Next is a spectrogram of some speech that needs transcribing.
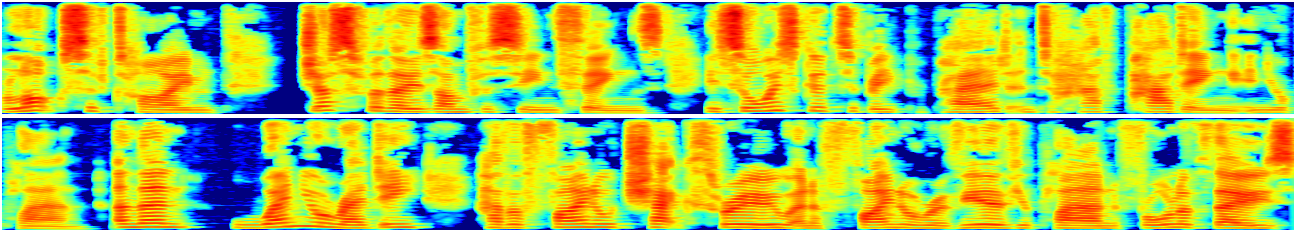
blocks of time just for those unforeseen things. It's always good to be prepared and to have padding in your plan. And then when you're ready, have a final check through and a final review of your plan for all of those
